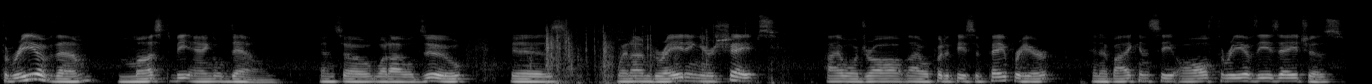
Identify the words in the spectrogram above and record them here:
three of them must be angled down. And so what I will do is when I'm grading your shapes, I will draw, I will put a piece of paper here, and if I can see all three of these H's,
